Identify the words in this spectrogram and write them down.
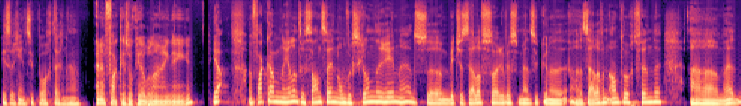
is er geen support daarna. En een vak is ook heel belangrijk, denk ik. Ja, een vak kan heel interessant zijn om verschillende redenen. Hè. Dus uh, een beetje zelfservice, mensen kunnen uh, zelf een antwoord vinden. Um,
